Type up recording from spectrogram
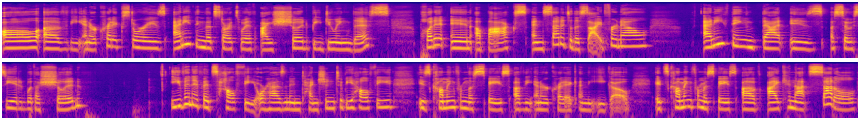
All of the inner critic stories, anything that starts with, I should be doing this, put it in a box and set it to the side for now. Anything that is associated with a should even if it's healthy or has an intention to be healthy, is coming from the space of the inner critic and the ego. It's coming from a space of, I cannot settle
